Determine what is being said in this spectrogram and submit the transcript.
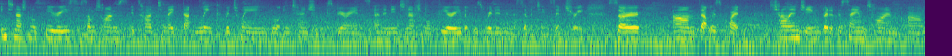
international theories, sometimes it's hard to make that link between your internship experience and an international theory that was written in the 17th century. So um, that was quite challenging but at the same time um,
